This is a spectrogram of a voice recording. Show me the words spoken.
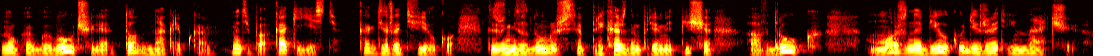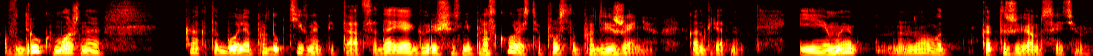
ну, как бы выучили, то накрепко. Ну, типа, как есть, как держать вилку. Ты же не задумаешься при каждом приеме пищи, а вдруг можно вилку держать иначе? Вдруг можно как-то более продуктивно питаться, да, я говорю сейчас не про скорость, а просто про движение конкретно. И мы, ну, вот как-то живем с этим.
